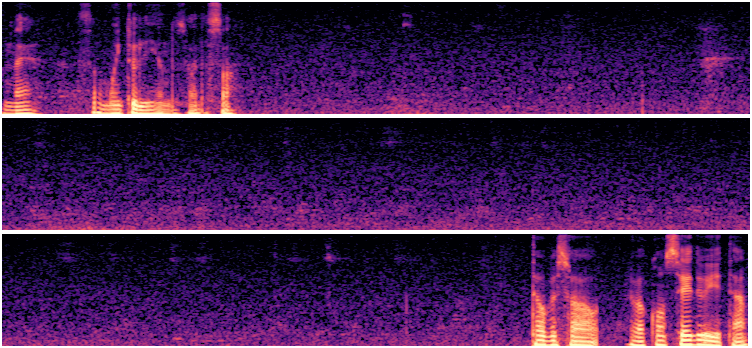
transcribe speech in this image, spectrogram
né? São muito lindos, olha só. Então, pessoal, eu aconselho ir, tá?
